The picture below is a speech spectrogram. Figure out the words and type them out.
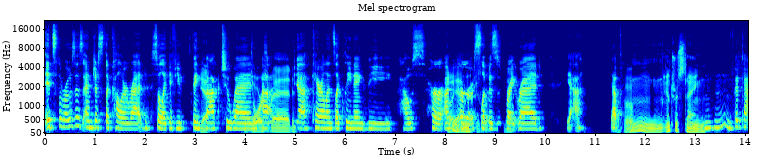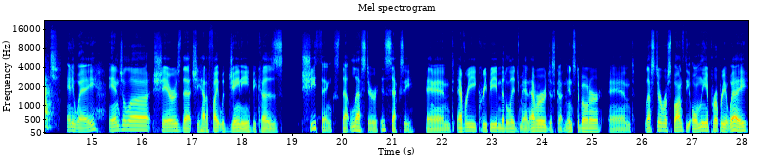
it's the roses and just the color red. So, like, if you think Yeah. back to when doors uh, red Yeah, Carolyn's like cleaning the house. Her Oh, yeah. her slip is Yep. bright red. Yeah. Yep. Mhm. Mm, interesting. hmm Good catch. Anyway, Angela shares that she had a fight with Janie because she thinks that Lester is sexy. And every creepy middle aged man ever just got an insta boner. And Lester responds the only appropriate way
